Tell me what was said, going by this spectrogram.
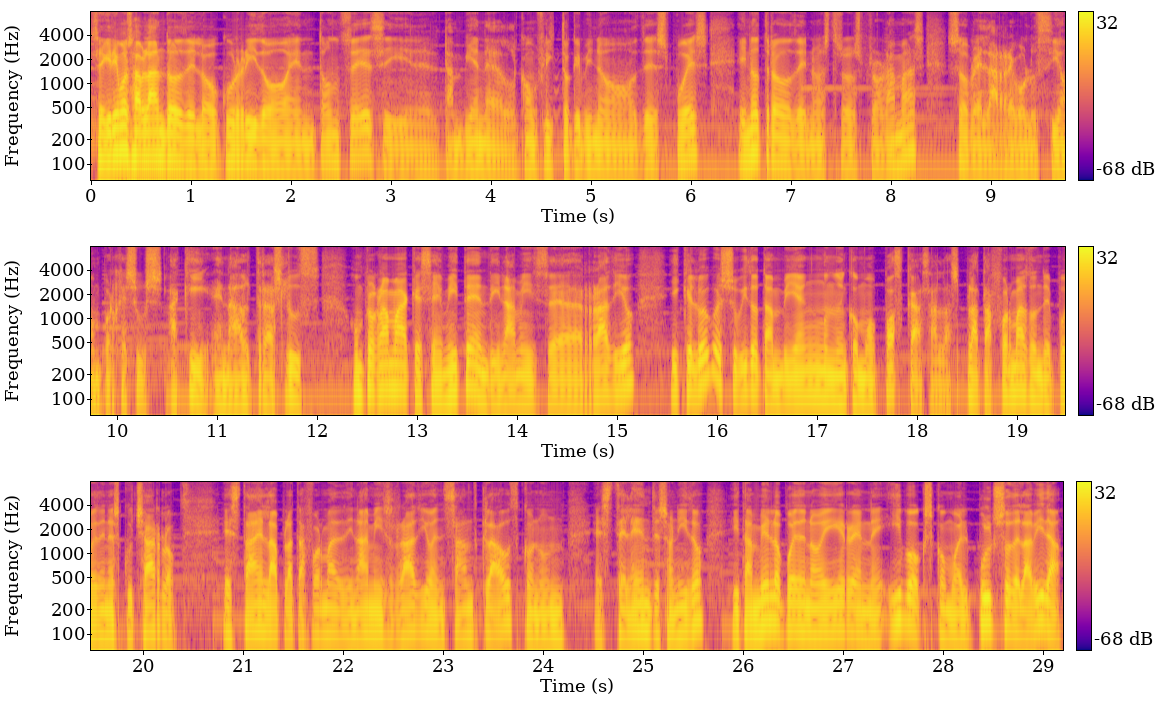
Seguiremos hablando de lo ocurrido entonces y también el conflicto que vino después en otro de nuestros programas sobre la revolución por Jesús, aquí en Altrasluz, un programa que se emite en Dynamis eh, Radio y que luego es subido también como podcast a las plataformas donde pueden escucharlo. Está en la plataforma de Dynamis Radio en SoundCloud con un excelente sonido y también lo pueden oír en iVoox como El Pulso de la Vida,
